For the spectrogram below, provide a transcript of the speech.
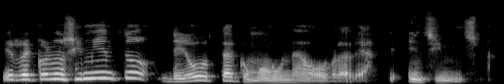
El reconocimiento de Uta como una obra de arte en sí misma.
